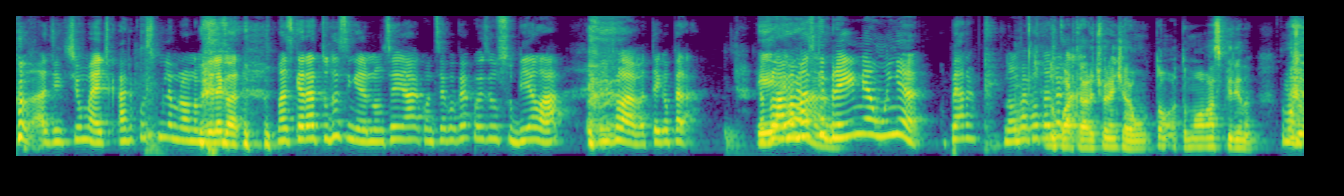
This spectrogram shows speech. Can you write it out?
a gente tinha um médico, ah, não consigo me lembrar o nome dele agora, mas que era tudo assim, eu não sei, ah, acontecia qualquer coisa, eu subia lá, ele falava, tem que operar. Eu É. falava, mas quebrei minha unha. Opera, não vai voltar a No jogar. quarto era diferente, era um, to- tomar uma aspirina. Mas eu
